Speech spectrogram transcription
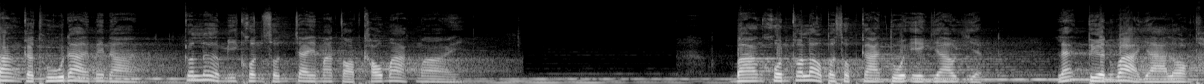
ตั้งกระทู้ได้ไม่นาน ก็เริ่มมีคนสนใจมาตอบเขามากมาย บางคนก็เล่าประสบการณ์ตัวเองยาวเหยียด และเตือนว่าอย่าลองท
